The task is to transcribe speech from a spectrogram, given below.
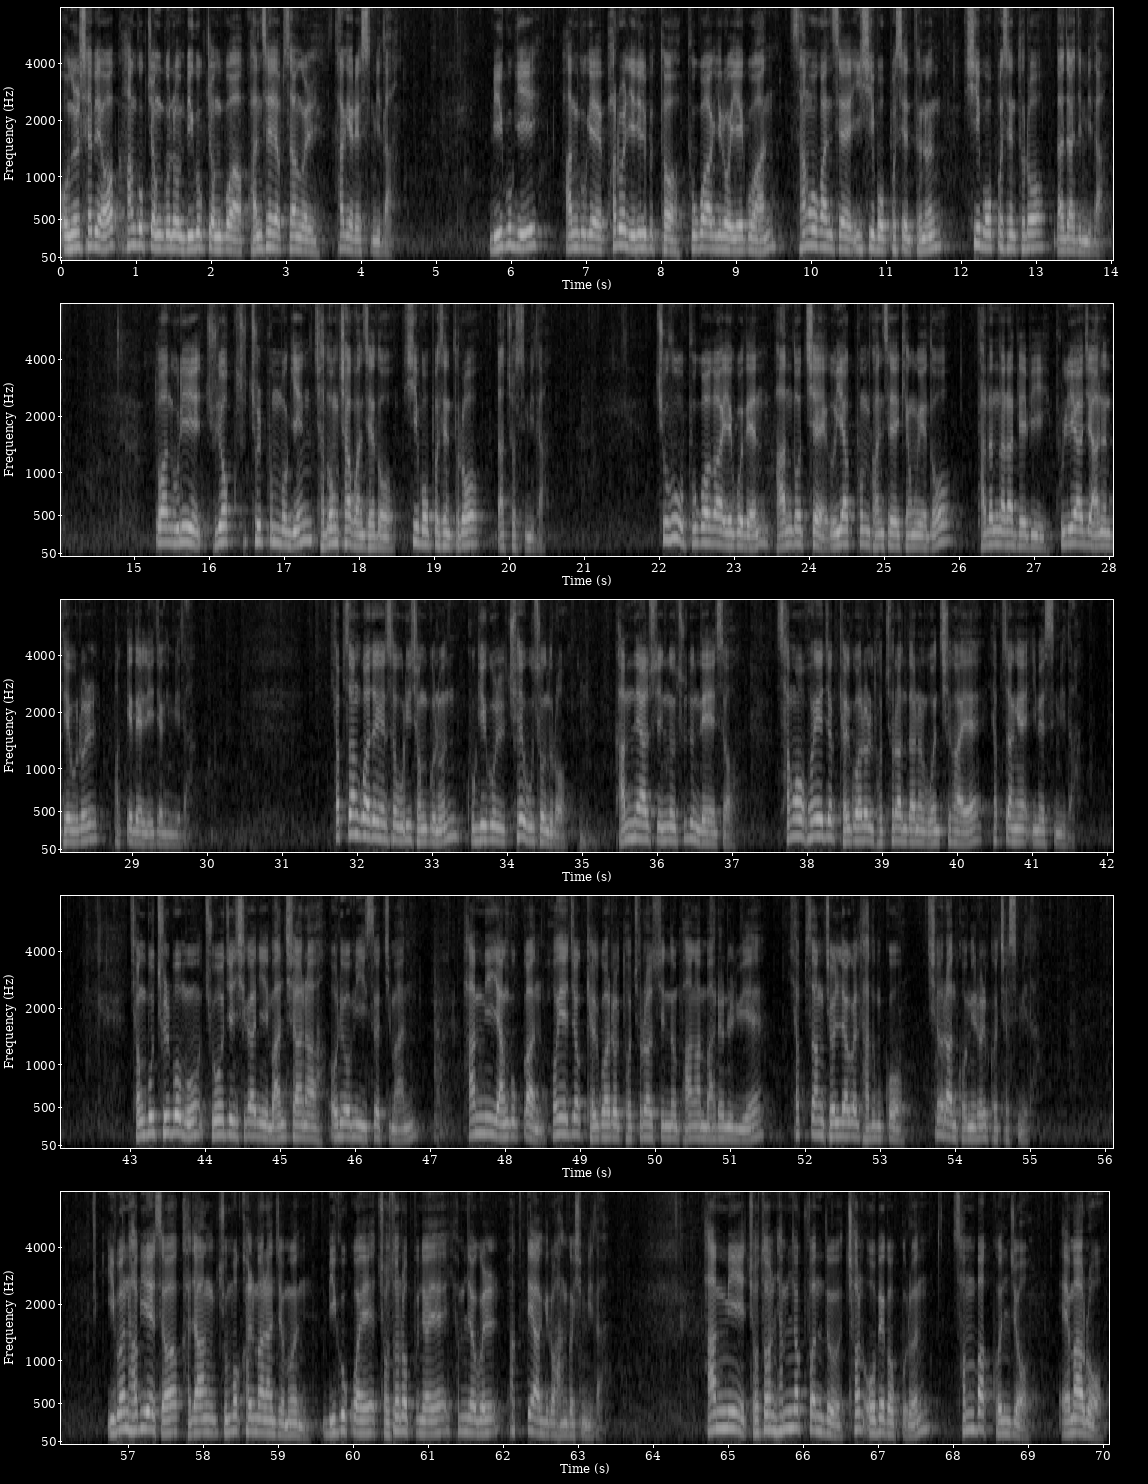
오늘 새벽 한국 정부는 미국 정부와 관세 협상을 타결했습니다. 미국이 한국에 8월 1일부터 부과하기로 예고한 상호 관세 25%는 15%로 낮아집니다. 또한 우리 주력 수출 품목인 자동차 관세도 15%로 낮췄습니다. 추후 부과가 예고된 반도체, 의약품 관세의 경우에도 다른 나라 대비 불리하지 않은 대우를 받게 될 예정입니다. 협상 과정에서 우리 정부는 국익을 최우선으로 감내할 수 있는 수준 내에서 상호 호혜적 결과를 도출한다는 원칙하에 협상에 임했습니다. 정부 출범 후 주어진 시간이 많지 않아 어려움이 있었지만 한미 양국 간 호혜적 결과를 도출할 수 있는 방안 마련을 위해 협상 전략을 다듬고 치열한 고민을 거쳤습니다. 이번 합의에서 가장 주목할 만한 점은 미국과의 조선업 분야의 협력을 확대하기로 한 것입니다. 한미 조선협력펀드 1,500억 불은 선박 건조, MRO,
